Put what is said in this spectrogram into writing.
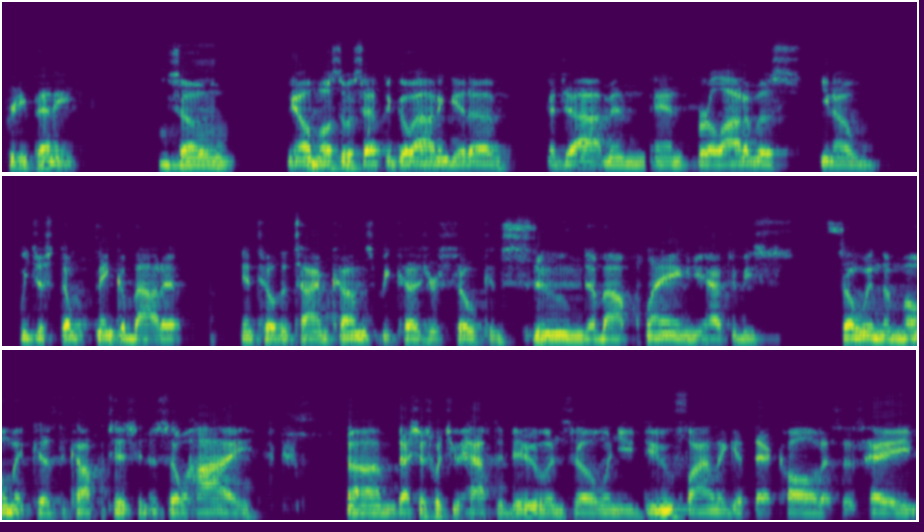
pretty penny. Mm-hmm. So you know, most of us have to go out and get a, a job. And and for a lot of us, you know, we just don't think about it until the time comes because you're so consumed about playing and you have to be so in the moment because the competition is so high. Um, that's just what you have to do. And so when you do finally get that call that says, "Hey,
